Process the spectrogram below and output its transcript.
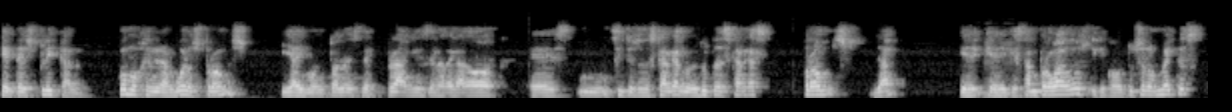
que te explican cómo generar buenos prompts y hay montones de plugins de navegador, mm, sitios de descarga donde tú te descargas prompts ya que, que- que están probados y que cuando tú se los metes,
